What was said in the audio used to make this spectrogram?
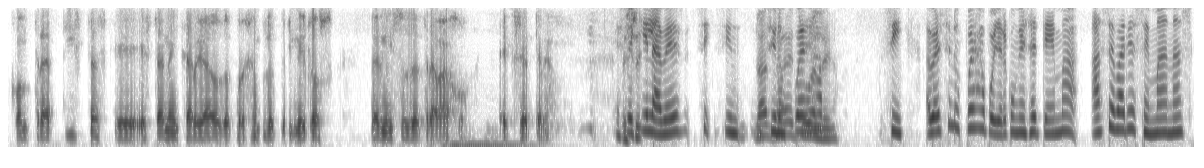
contratistas que están encargados de, por ejemplo, imprimir los permisos de trabajo, etcétera. Ezequiel, a ver si, si, nos puedes... Sí, a ver si nos puedes apoyar con este tema. Hace varias semanas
